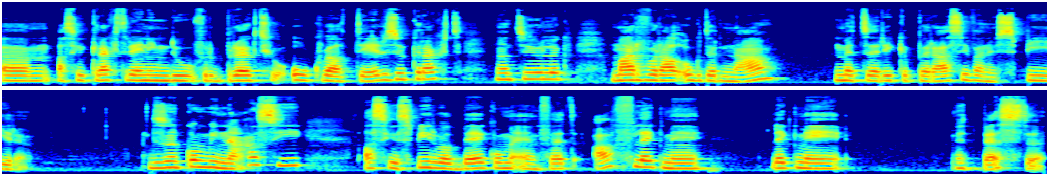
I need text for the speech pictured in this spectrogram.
Um, als je krachttraining doet, verbruikt je ook wel tijdens je kracht natuurlijk, maar vooral ook daarna met de recuperatie van je spieren. Dus een combinatie, als je spier wilt bijkomen en vet af, lijkt mij, lijkt mij het beste.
